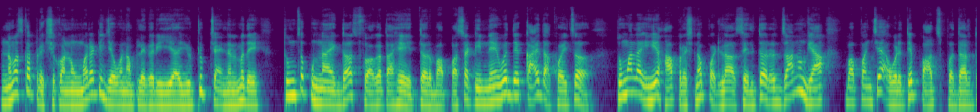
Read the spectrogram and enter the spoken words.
नमस्कार प्रेक्षकांनो मराठी जेवण आपल्या घरी या यूट्यूब चॅनलमध्ये तुमचं पुन्हा एकदा स्वागत आहे. तर बाप्पासाठी नैवेद्य काय दाखवायचं? तुम्हालाही हा प्रश्न पडला असेल तर जाणून घ्या बाप्पांचे आवडते पाच पदार्थ.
